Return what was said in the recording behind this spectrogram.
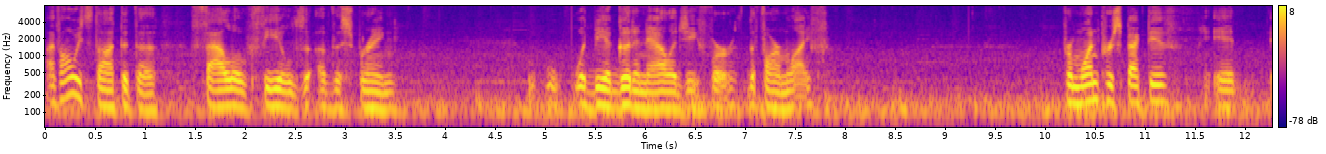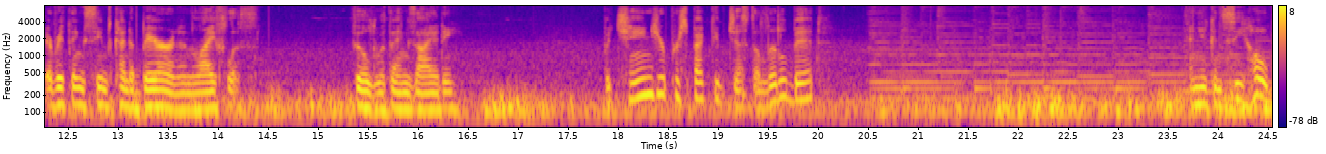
I've always thought that the fallow fields of the spring would be a good analogy for the farm life. From one perspective, it everything seems kind of barren and lifeless, filled with anxiety. But change your perspective just a little bit, and you can see hope.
